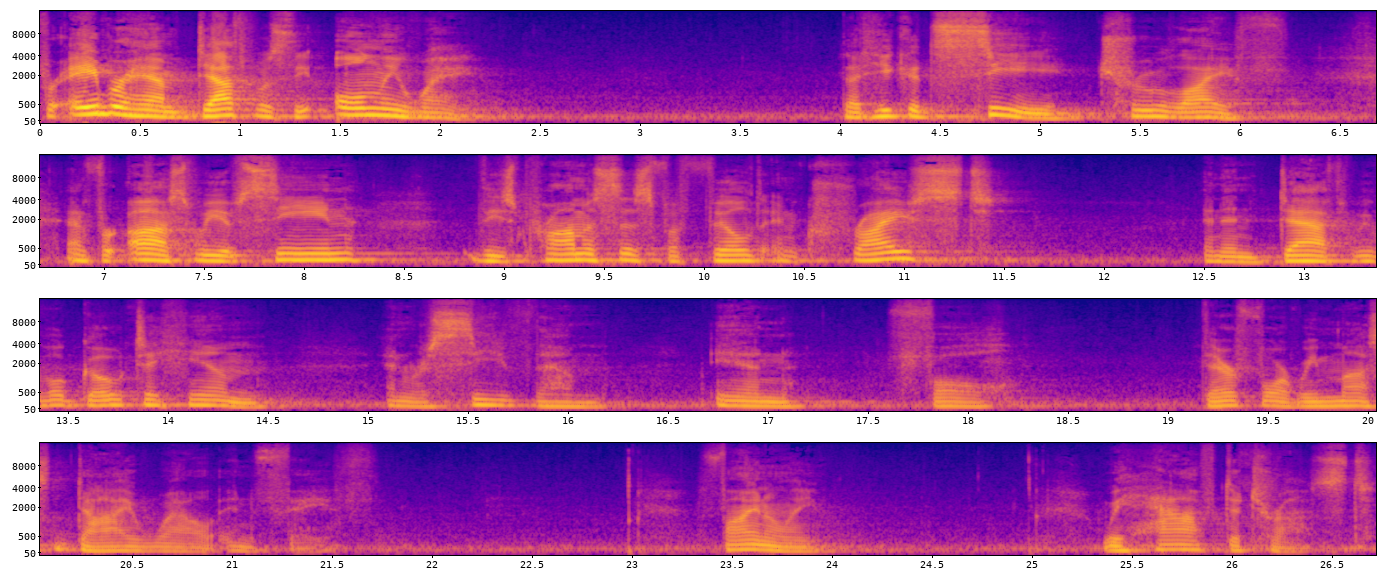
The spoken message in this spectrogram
For Abraham, death was the only way that he could see true life. And for us, we have seen these promises fulfilled in Christ, and in death, we will go to him and receive them in full. Therefore, we must die well in faith. Finally, we have to trust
